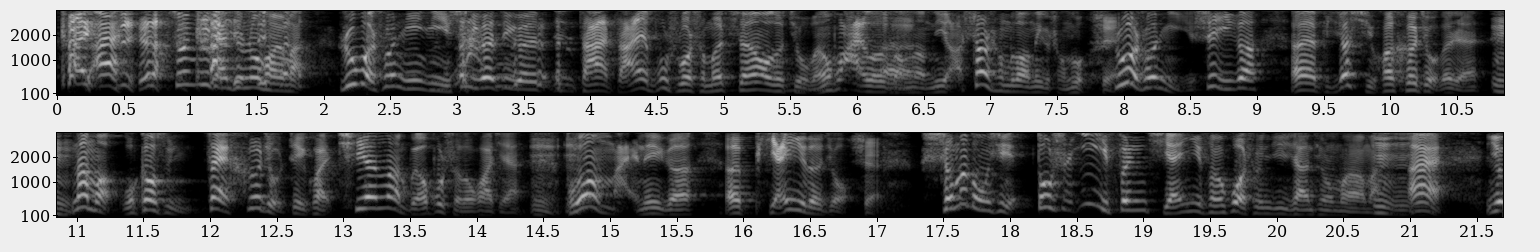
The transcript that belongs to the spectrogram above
开始了。收音机前听众朋友们，如果说你你是一个这个，咱咱也不说什么深奥的酒文化又怎么怎么地啊，上升不到那个程度。是。如果说你是一个呃比较喜欢喝酒的人，嗯。那么我告诉你，在喝酒这块，千万不要不舍得花钱，嗯，不要买那个呃便宜的酒，是。什么东西都是一分钱一分货。收音机前的听众朋友们，嗯嗯哎，有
